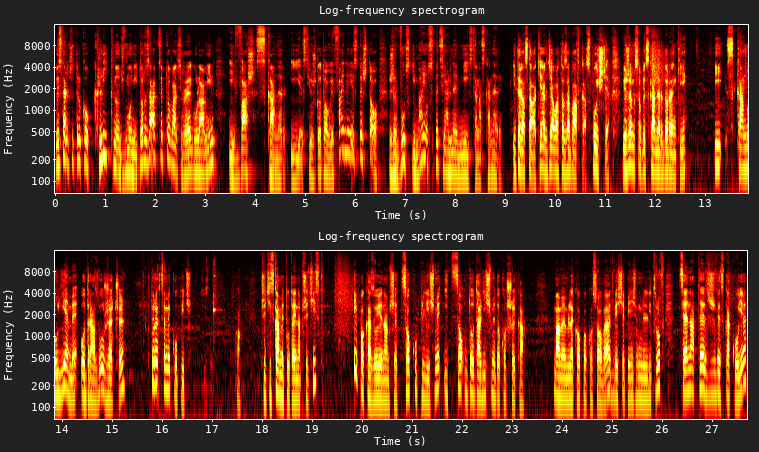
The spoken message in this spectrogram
Wystarczy tylko kliknąć w monitor, zaakceptować regulamin i Wasz skaner jest już gotowy. Fajne jest też to, że wózki mają specjalne miejsca na skanery. I teraz tak, jak działa ta zabawka? Spójrzcie, bierzemy sobie skaner do ręki i skanujemy od razu rzeczy, które chcemy kupić. Przyciskamy tutaj na przycisk i pokazuje nam się, co kupiliśmy i co dodaliśmy do koszyka. Mamy mleko kokosowe 250 ml. Cena też wyskakuje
